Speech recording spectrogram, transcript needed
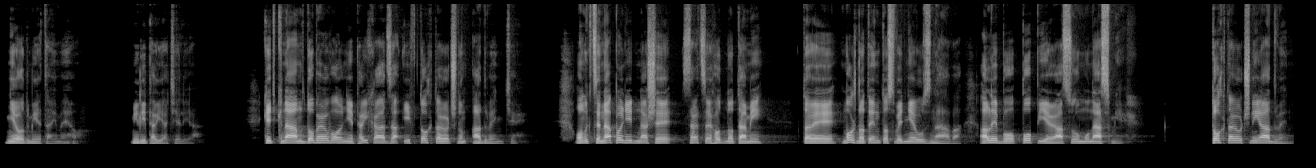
Neodmietajme ho, milí priatelia. Keď k nám dobrovoľne prichádza i v tohto ročnom advente. On chce naplniť naše srdce hodnotami, ktoré možno tento svet neuznáva, alebo popiera sú mu na smiech. Tohtoročný advent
